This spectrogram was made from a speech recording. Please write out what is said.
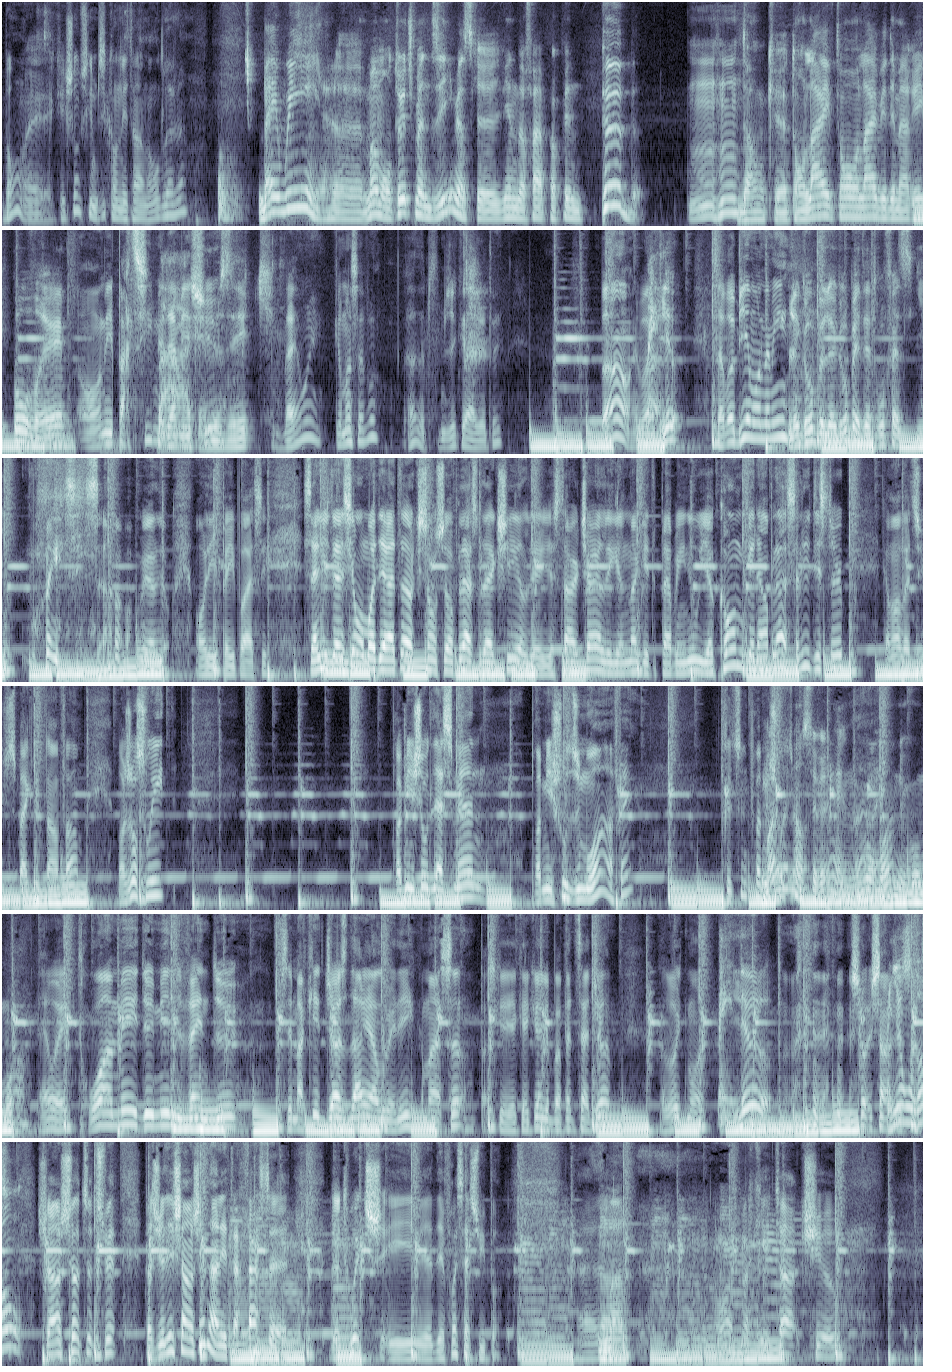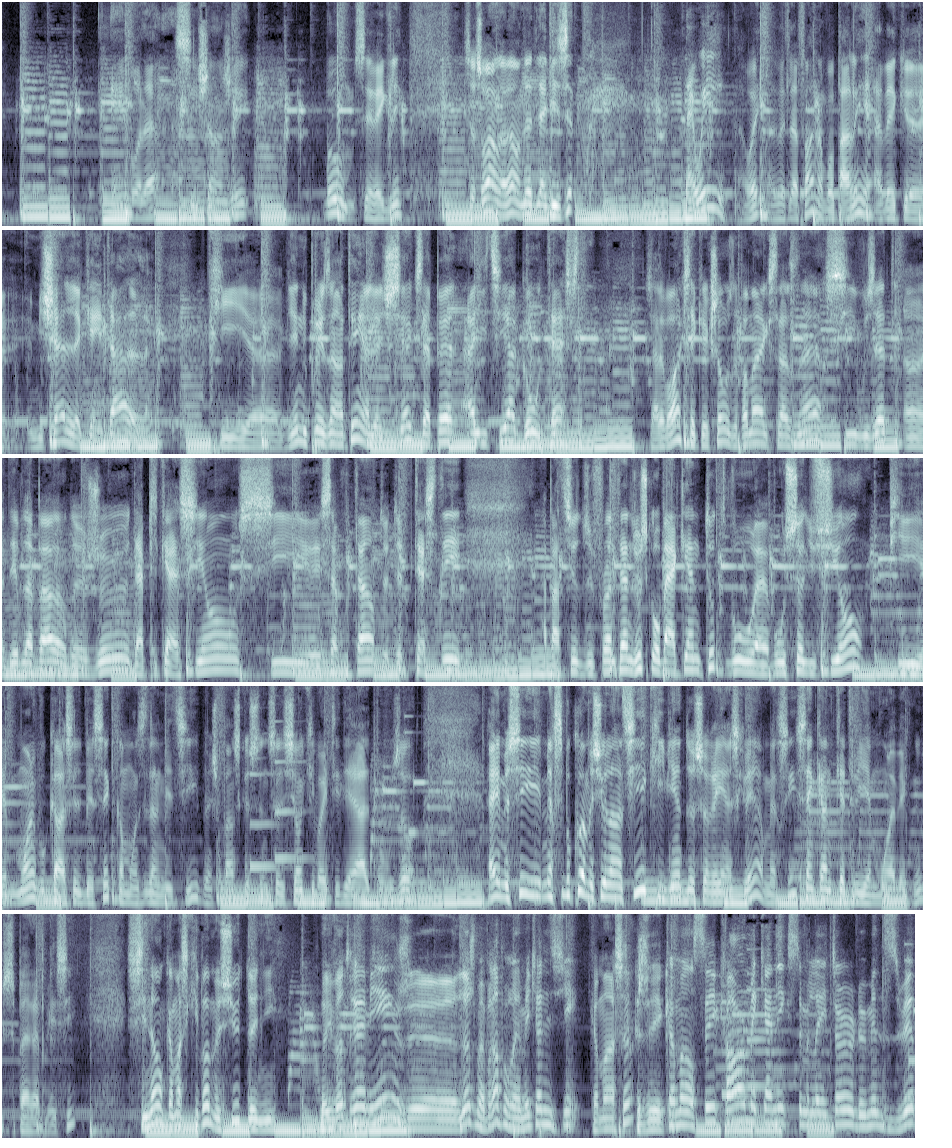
Bon, euh, quelque chose qui me dit qu'on est en onde, là, là? Ben oui. euh, moi, mon Twitch me le dit parce qu'ils viennent de faire popper une pub. Mhm. Donc, euh, ton live, ton live est démarré pour vrai. On est parti, Bah, mesdames, la messieurs. musique. Ben oui, comment ça va? Ah, la petite musique a arrêté. Bon, et voilà. Ben là, ça va bien, mon ami? le groupe, le groupe était trop fatigué. Oui, c'est ça. On les paye pas assez. Salutations aux modérateurs qui sont sur place, Black Shield. Il y a Star Child également qui est parmi nous. Il y a Combe qui est en place. Salut, Disturb. Comment vas-tu? J'espère que tu es en forme. Bonjour, Sweet. Premier show de la semaine. Premier show du mois, en fait. C'est-tu le premier Ouais, show? du non, c'est vrai. Nouveau Ouais. mois, nouveau mois. Ah ouais, 3 mai 2022. C'est marqué Just Die Already. Comment ça? Parce qu'il y a quelqu'un qui n'a pas fait sa job. Ça doit être moi. Ben là, Je vais changer Voyons ça. donc. Je change ça tout de suite. Parce que je l'ai changé dans l'interface euh, de Twitch et euh, des fois, ça ne suit pas. Alors, on va marquer Talk Show. Et voilà, c'est changé. Boum, c'est réglé. Ce soir, là, on a de la visite. ben oui. Ah oui, ça va être le fun. On va parler avec euh, Michel Quintal qui euh, vient nous présenter un logiciel qui s'appelle Alitia Go Test. Vous allez voir que c'est quelque chose de pas mal extraordinaire. Si vous êtes un développeur de jeux, d'applications, si ça vous tente de tester à partir du front-end jusqu'au back-end toutes vos, euh, vos solutions, puis moins vous cassez le basic, comme on dit dans le métier, ben, je pense que c'est une solution qui va être idéale pour vous autres. Hey, merci, merci beaucoup à M. Lantier qui vient de se réinscrire. Merci. 54e mois avec nous, super apprécié. Sinon, comment est-ce qu'il va, M. Denis? Ben, il va très bien. Je... Là, je me prends pour un mécanicien. Comment ça? J'ai commencé Car Mechanic Simulator 2018.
